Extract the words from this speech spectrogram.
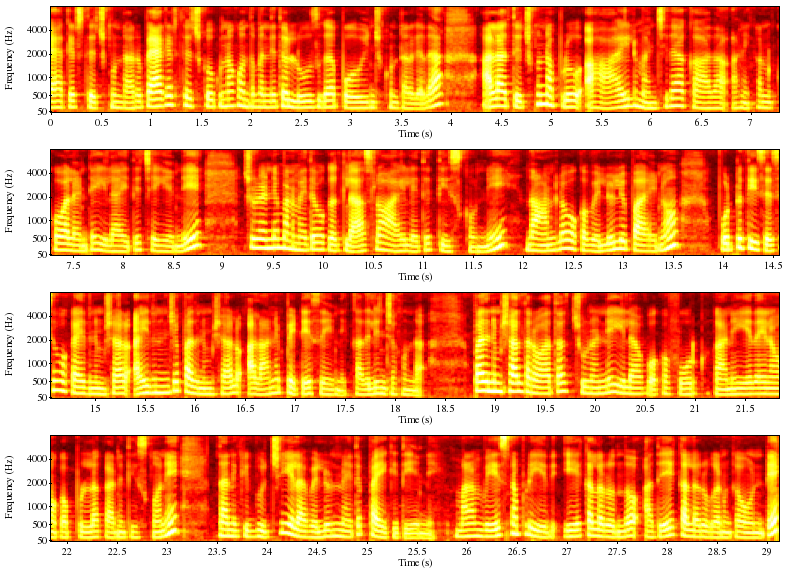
ప్యాకెట్స్ తెచ్చుకుంటారు. ప్యాకెట్స్ తెచ్చుకోకుండా కొంతమంది అయితే లూజ్గా పోయించుకుంటారు కదా అలా తెచ్చుకున్నప్పుడు ఆ ఆయిల్ మంచిదా కాదా అని కనుక్కోవాలంటే ఇలా అయితే చేయండి. చూడండి మనమైతే ఒక గ్లాస్లో ఆయిల్ అయితే తీసుకోండి. దాంట్లో ఒక వెల్లుల్లిపాయను పొట్టు తీసేసి ఒక ఐదు నిమిషాలు ఐదు నుంచి పది నిమిషాలు అలానే పెట్టేసేయండి కదిలించకుండా. పది నిమిషాల తర్వాత చూడండి ఇలా ఒక ఫోర్క్ కానీ ఏదైనా ఒక పుల్ల కానీ తీసుకొని దానికి గుచ్చి ఇలా వెల్లుల్లిని అయితే పైకి తీయండి. మనం వేసినప్పుడు ఏది ఏ కలర్ ఉందో అదే కలర్ కనుక ఉంటే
